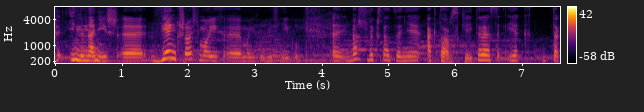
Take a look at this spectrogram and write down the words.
inna niż e, większość moich, e, moich rówieśników. E, masz wykształcenie aktorskie i teraz jak tak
